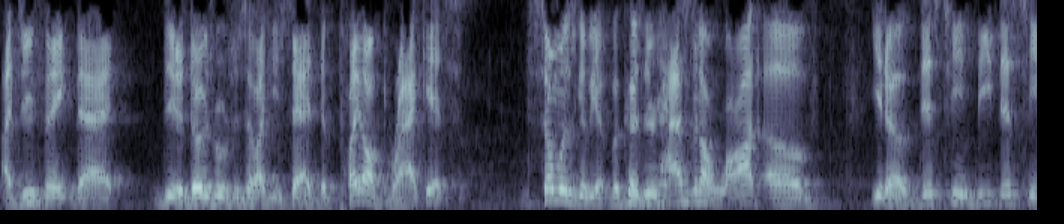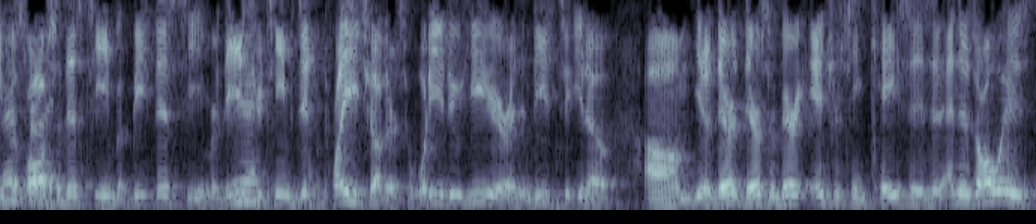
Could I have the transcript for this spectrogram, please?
I do think that you know, those rules, like you said, the playoff brackets, someone's going to be because there has been a lot of. You know, this team beat this team, That's but lost right. to this team, but beat this team, or these Yeah. two teams didn't play each other. So what do you do here? And then these two, you know, um, you know, there there's some very interesting cases, and, and there's always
